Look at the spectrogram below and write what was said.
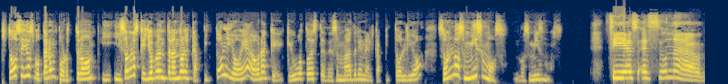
pues todos ellos votaron por Trump y, son los que yo veo entrando al Capitolio, ¿eh? ahora que, que, hubo todo este desmadre en el Capitolio, son los mismos, los mismos. Sí, es, es una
